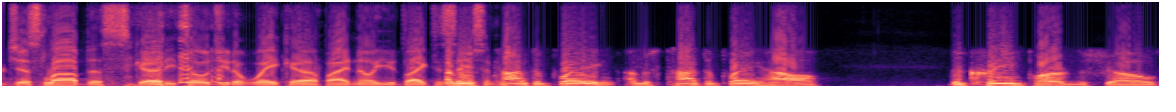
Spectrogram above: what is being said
just lobbed a scud. He told you to wake up. I know you'd like to I'm say just some. contemplating. I'm just contemplating how the cream part of the show,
